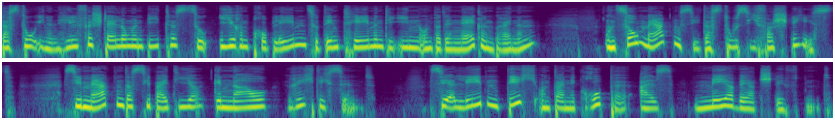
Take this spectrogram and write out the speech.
dass du ihnen Hilfestellungen bietest zu ihren Problemen, zu den Themen, die ihnen unter den Nägeln brennen. Und so merken sie, dass du sie verstehst. Sie merken, dass sie bei dir genau richtig sind. Sie erleben dich und deine Gruppe als mehrwertstiftend.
